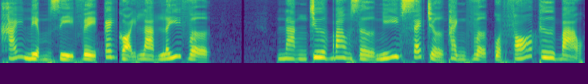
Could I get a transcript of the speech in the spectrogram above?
khái niệm gì về cái gọi là lấy vợ. Nàng chưa bao giờ nghĩ sẽ trở thành vợ của Phó Thư Bảo.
